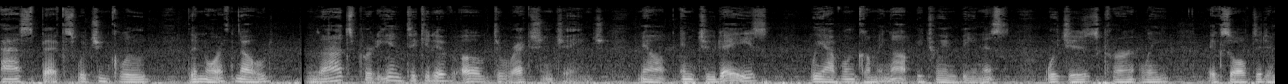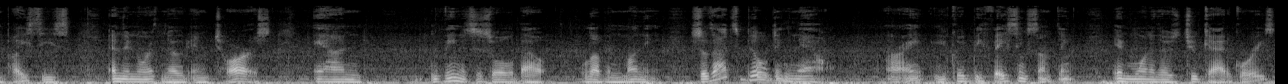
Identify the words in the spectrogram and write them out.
aspects which include the North Node, that's pretty indicative of direction change. Now, in two days, we have one coming up between Venus, which is currently exalted in Pisces, and the North Node in Taurus. And Venus is all about love and money. So that's building now. All right? You could be facing something in one of those two categories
